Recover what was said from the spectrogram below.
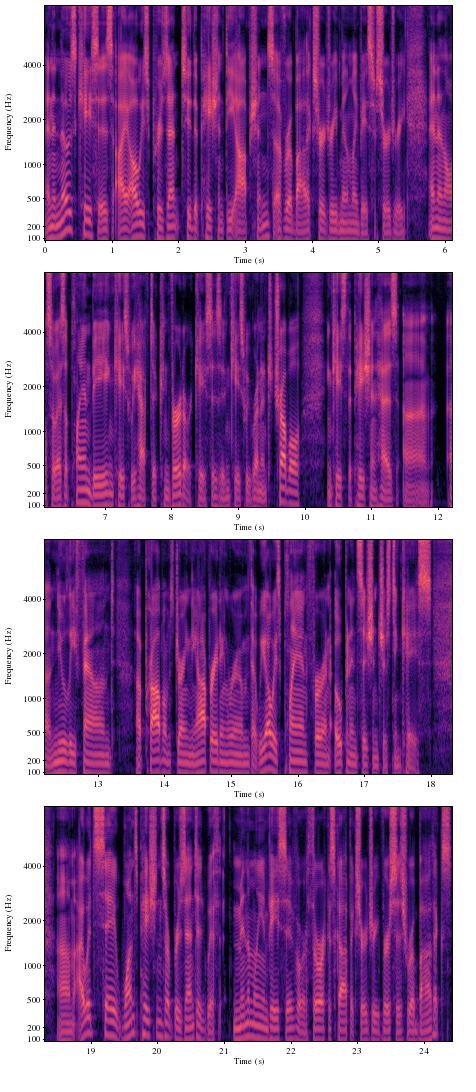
And in those cases, I always present to the patient the options of robotic surgery, minimally invasive surgery, and then also as a plan B in case we have to convert our cases, in case we run into trouble, in case the patient has uh, uh, newly found uh, problems during the operating room that we always plan for an open incision just in case. Um, I would say once patients are presented with minimally invasive or thoracoscopic surgery versus robotics,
